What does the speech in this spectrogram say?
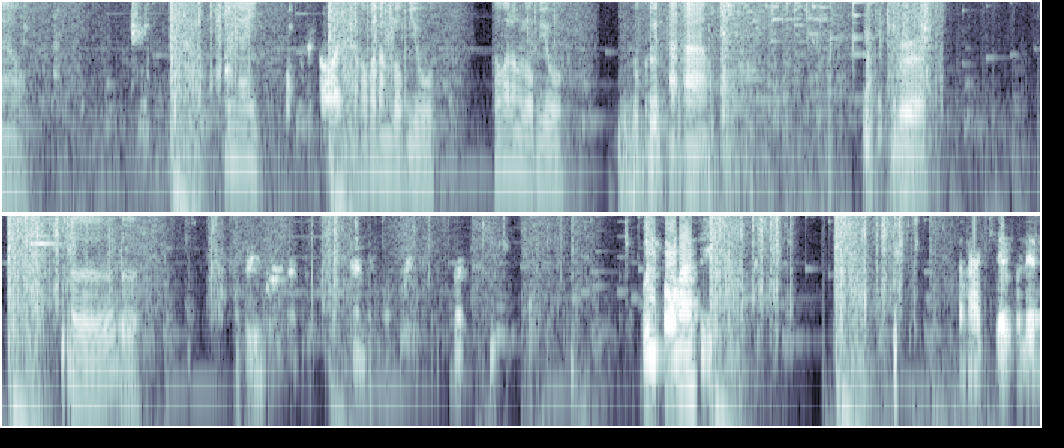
now ยังไงน้อยเขากำลังหลบอยู่ เขากำลังหลบอยู่ ลุกขึ้นอะอ้าวเบรอเออเอออุ้ยโปรห้าสิบต่างหากเดี๋ยวคนเล่น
